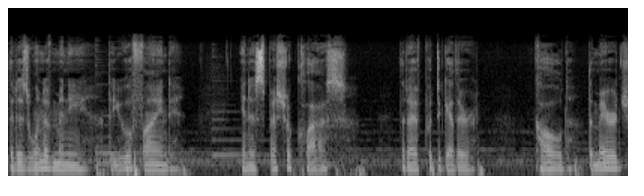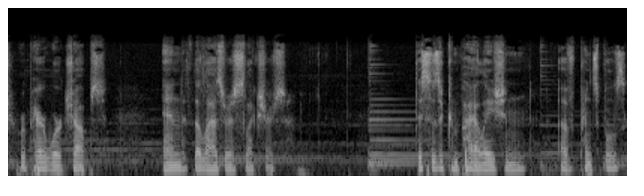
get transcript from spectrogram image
that is one of many that you will find in a special class that I have put together called the Marriage Repair Workshops and the Lazarus Lectures. This is a compilation of principles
